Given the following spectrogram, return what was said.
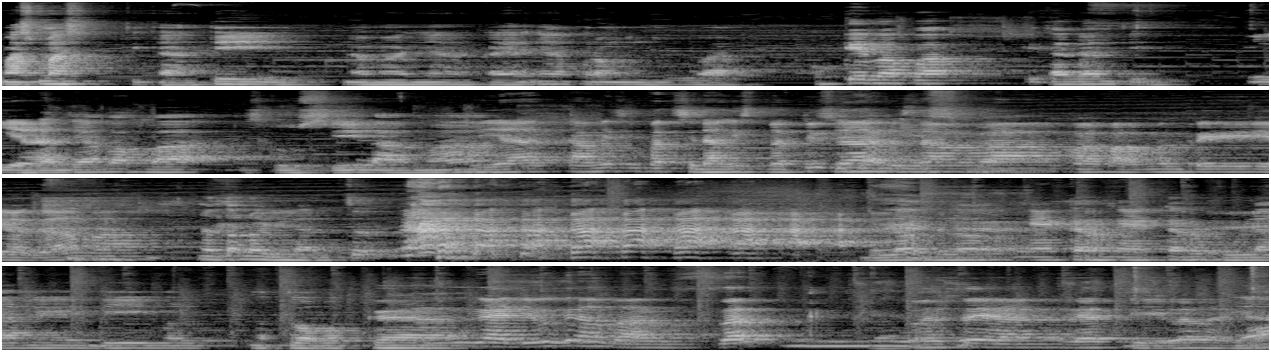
Mas Mas diganti namanya. Kayaknya kurang menjual. Oke Bapak kita ganti. Iya Ganti apa Pak? Diskusi lama. Iya, kami sempat sidang isbat juga Sidang bersama Bapak Menteri Agama. Nonton lo hilang tuh. belum belum ngeker ngeker bulan di metu apa enggak. Juga bangsat. Masa ya lihat gila lagi. Ya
